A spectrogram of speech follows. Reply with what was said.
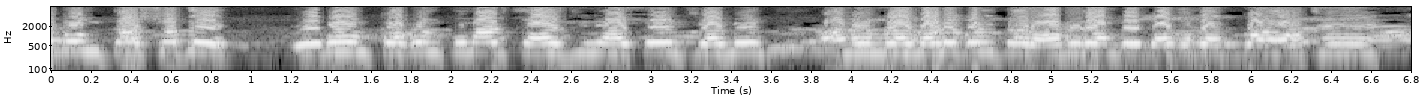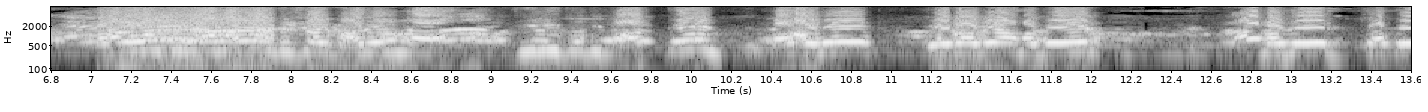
এবং তার সাথে এবং পবন কুমার চাষ যিনি আছেন চেয়ারম্যান আমরা মনে করি তার অবিলম্বে পদত্যাগ করা উচিত। কারণ তিনি আমাদের বিষয় ভাবেন না। তিনি যদি ভাবতেন, তাহলে এভাবে আমাদের আমাদের সাথে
